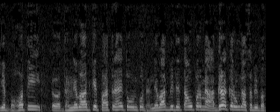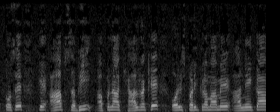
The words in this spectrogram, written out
ये बहुत ही धन्यवाद के पात्र है तो उनको धन्यवाद भी देता हूँ। पर मैं आग्रह करूँगा सभी भक्तों से कि आप सभी अपना ख्याल रखें और इस परिक्रमा में आने का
